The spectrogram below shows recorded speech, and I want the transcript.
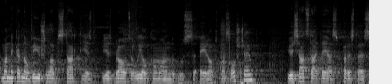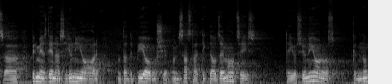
man nekad nav bijuši labi starti, ja es, ja es braucu ar lielu komandu uz Eiropas pasaules čempionu. Jo es atstāju tajās parastās pirmajās dienās juniori, un tad ir pieaugušie, un es atstāju tik daudz emocijas tajos junioros, kad nu,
